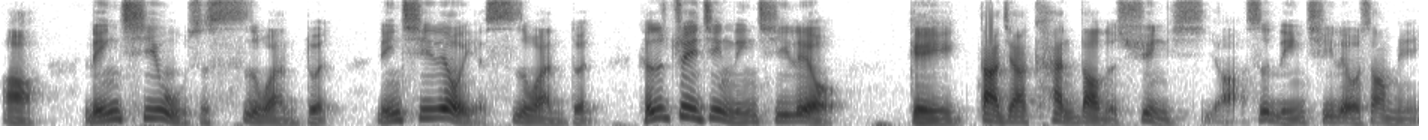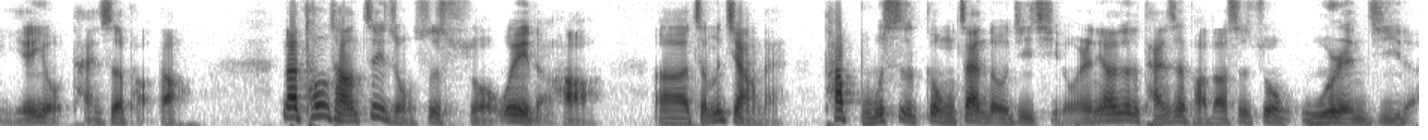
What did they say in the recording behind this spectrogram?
啊，零七五是四万吨，零七六也四万吨。可是最近零七六给大家看到的讯息啊，是零七六上面也有弹射跑道。那通常这种是所谓的哈，呃，怎么讲呢？它不是供战斗机起落，人家这个弹射跑道是做无人机的。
